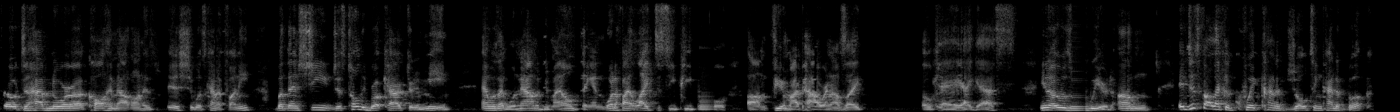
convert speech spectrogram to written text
so to have Nora call him out on his ish was kind of funny. But then she just totally broke character to me and was like, "Well, now I'm gonna do my own thing." And what if I like to see people um, fear my power? And I was like, "Okay, I guess." You know, it was weird. Um, it just felt like a quick kind of jolting kind of book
